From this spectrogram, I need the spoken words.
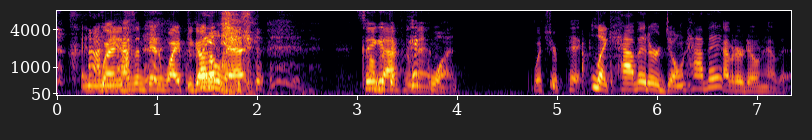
and well, it hasn't been wiped you gotta, clean like, yet. So you get to pick it. one. What's your pick? like have it or don't have it. Have it or don't have it.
